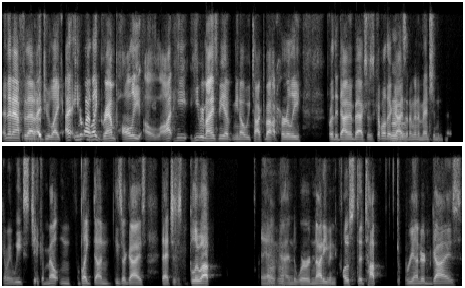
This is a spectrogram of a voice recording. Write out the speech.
And then after that, I do like I you know I like Graham Pauley a lot. He he reminds me of you know we talked about Hurley for the Diamondbacks. There's a couple other guys Mhm. that I'm going to mention in the coming weeks. Jacob Melton, Blake Dunn. These are guys that just blew up and, Mhm. and we're not even close to top 300 guys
